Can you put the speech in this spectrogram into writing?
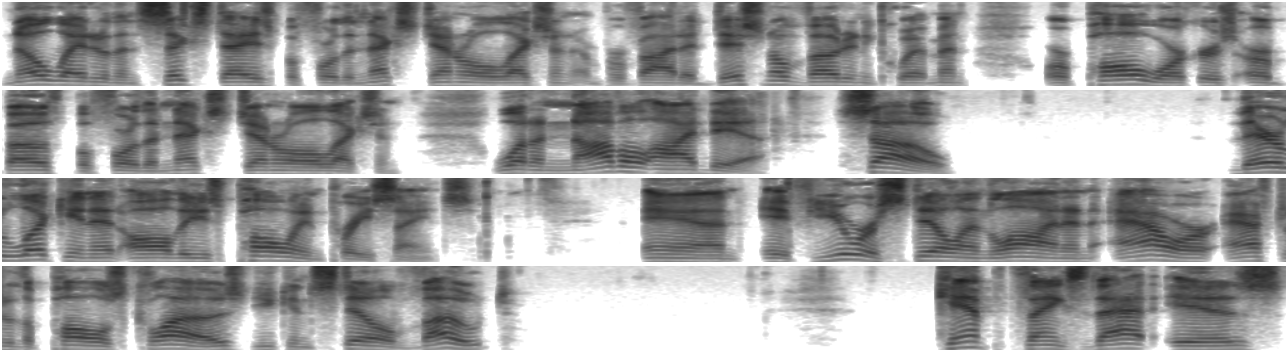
no later than six days before the next general election and provide additional voting equipment or poll workers or both before the next general election. What a novel idea. So, they're looking at all these polling precincts. And if you are still in line an hour after the polls closed, you can still vote. Kemp thinks that is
